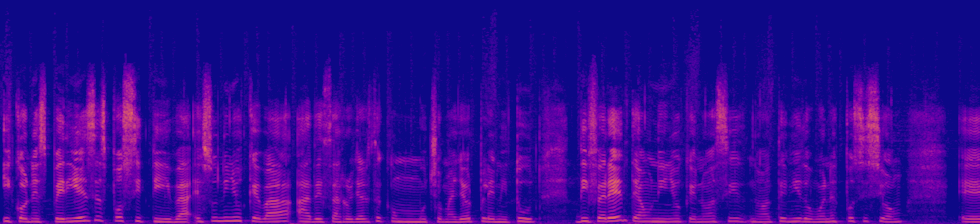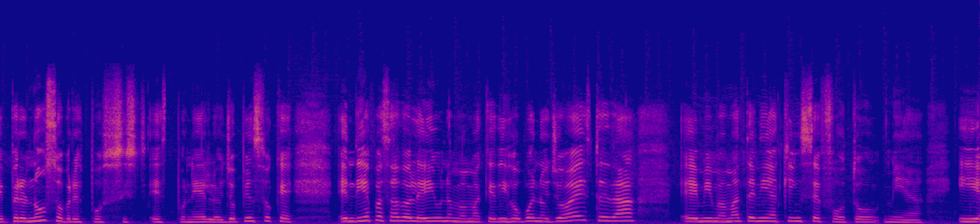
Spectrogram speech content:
y con experiencias positivas, es un niño que va a desarrollarse con mucho mayor plenitud, diferente a un niño que no ha, sido, no ha tenido buena exposición. eh, pero no sobreexponerlo. Yo pienso que en día pasado leí una mamá que dijo, bueno, yo a esta edad, eh, mi mamá tenía 15 fotos mías y,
